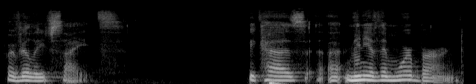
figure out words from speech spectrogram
for village sites because uh, many of them were burned.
